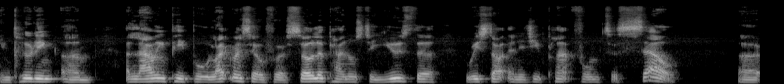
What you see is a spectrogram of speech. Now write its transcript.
including um, allowing people like myself who have solar panels to use the Restart Energy platform to sell uh,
